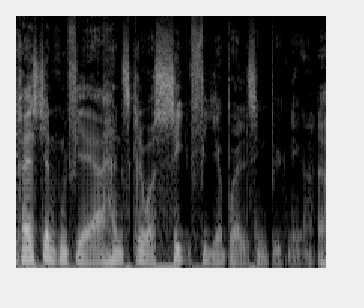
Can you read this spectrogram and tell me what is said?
Christian den 4., han skriver C4 på alle sine bygninger. Ja.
